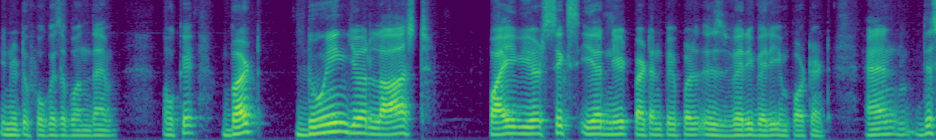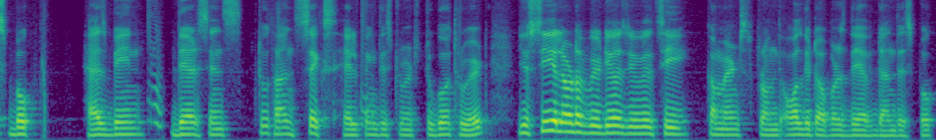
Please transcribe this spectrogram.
you need to focus upon them okay? But doing your last five year six year NEET pattern paper is very very important. And this book has been there since 2006 helping the students to go through it. You see a lot of videos you will see comments from all the toppers. They have done this book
